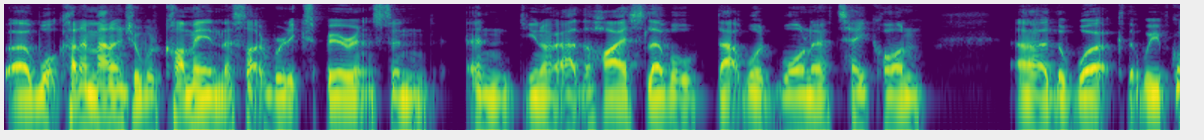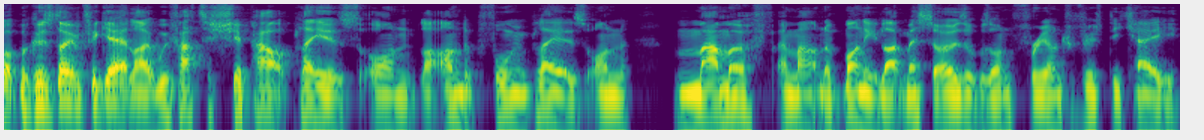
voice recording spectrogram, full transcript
uh, what kind of manager would come in that's like really experienced and and you know at the highest level that would want to take on uh, the work that we've got. Because don't forget, like we've had to ship out players on like underperforming players on mammoth amount of money. Like Mesut Ozil was on 350k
